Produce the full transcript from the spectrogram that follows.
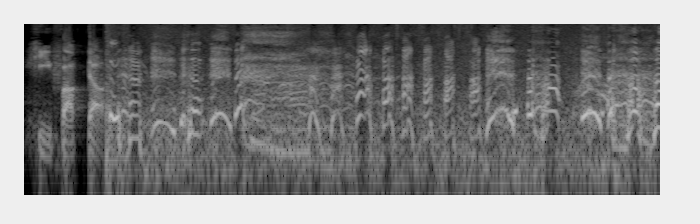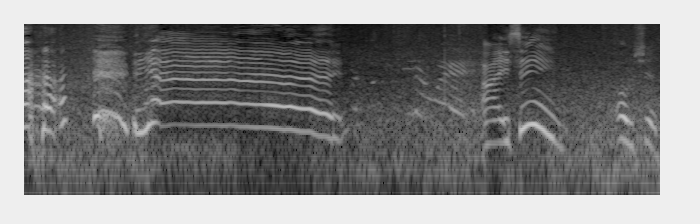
He fucked up. Yay! I see. Oh shit.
